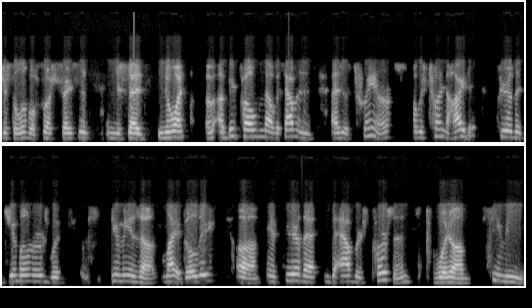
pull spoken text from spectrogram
just a little frustration and just said, you know what? A, a big problem that was happening as a trainer, I was trying to hide it. Fear that gym owners would view me as a liability, uh, and fear that the average person would um, see me,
